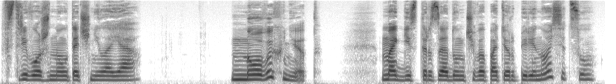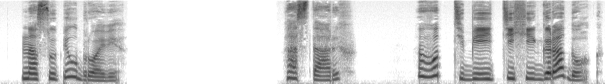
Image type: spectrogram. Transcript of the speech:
Встревоженно уточнила я. Новых нет. Магистр задумчиво потер переносицу, насупил брови. А старых? Вот тебе и тихий городок.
